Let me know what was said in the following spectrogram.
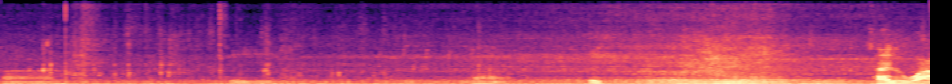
สามสี่ห้าเฮ้ย ใช่หรือวะ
